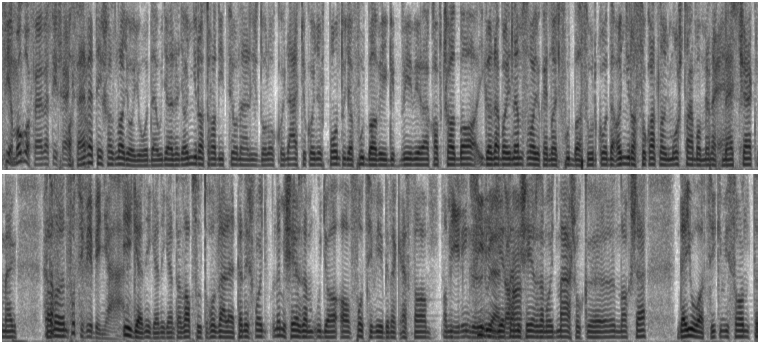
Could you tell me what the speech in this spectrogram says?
Fia, maga a felvetés extra. A felvetés az nagyon jó, de ugye ez egy annyira tradicionális dolog, hogy látjuk, hogy pont ugye a futball VV-vel kapcsolatban igazából én nem vagyok egy nagy futballszurkó, de annyira szokatlan, hogy mostanában mennek Persze. meccsek, meg... Hát szóval a foci VB nyár. Igen, igen, igen, tehát az abszolút hozzá lehet tenni, és vagy nem is érzem ugye a, a foci VB-nek ezt a, a Feeling, feelingét, nem is érzem, hogy másoknak se, de jó a cikk, viszont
